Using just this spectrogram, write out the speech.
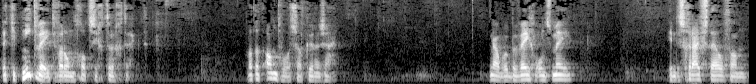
dat je het niet weet waarom God zich terugtrekt. Wat het antwoord zou kunnen zijn. Nou, we bewegen ons mee in de schrijfstijl van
